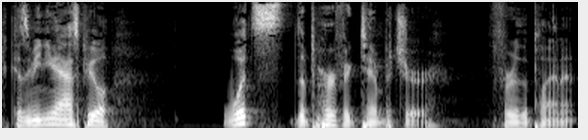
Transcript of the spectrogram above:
because I mean, you ask people, what's the perfect temperature for the planet?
